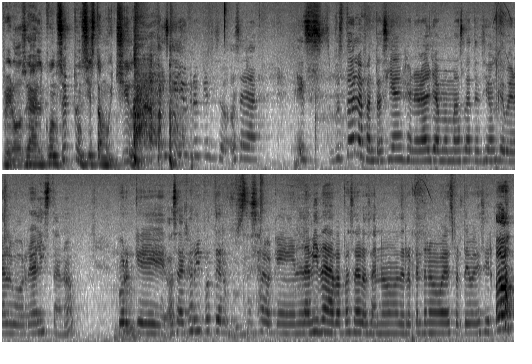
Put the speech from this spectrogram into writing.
Pero, o sea, el concepto en sí está muy chido. Es que yo creo que es eso, o sea, es, pues toda la fantasía en general llama más la atención que ver algo realista, ¿no? Porque, o sea, Harry Potter pues, es algo que en la vida va a pasar, o sea, no, de repente no me voy a despertar y voy a decir, ¡Oh!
